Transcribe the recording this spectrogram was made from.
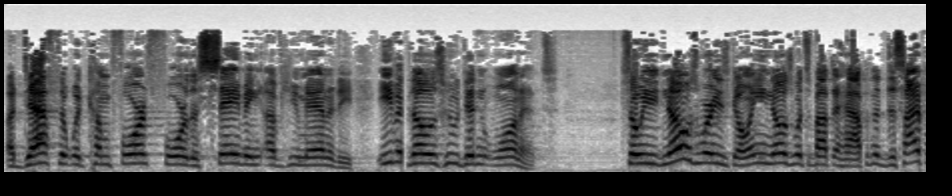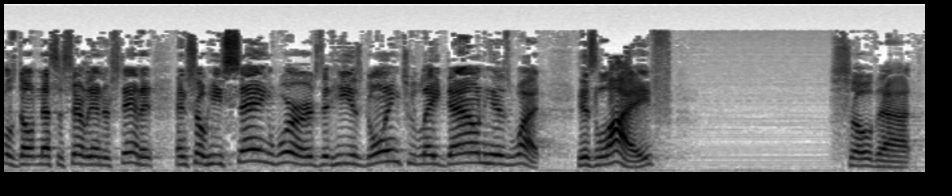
A death that would come forth for the saving of humanity, even those who didn't want it. So he knows where he's going. He knows what's about to happen. The disciples don't necessarily understand it. And so he's saying words that he is going to lay down his what? His life so that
